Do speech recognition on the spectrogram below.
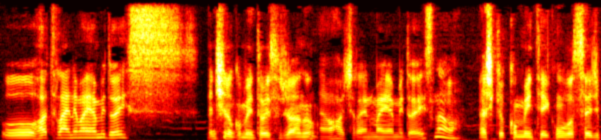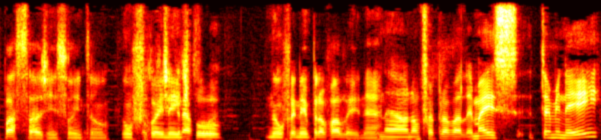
o Hotline Miami 2. A gente não comentou isso já, não? Não, Hotline Miami 2 não. Acho que eu comentei com você de passagem só, então. Não foi nem, gravou. tipo... Não foi nem pra valer, né? Não, não foi pra valer, mas terminei.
